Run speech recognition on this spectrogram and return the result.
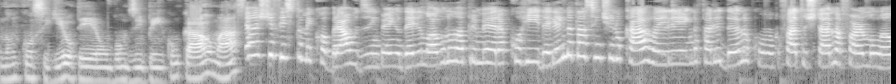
não conseguiu ter um bom desempenho com o carro, mas... Eu acho difícil também cobrar o desempenho dele logo na primeira corrida. Ele ainda tá sentindo o carro, ele ainda tá lidando com o fato de estar na Fórmula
